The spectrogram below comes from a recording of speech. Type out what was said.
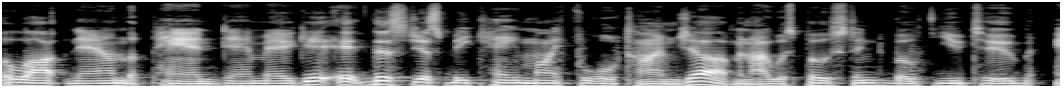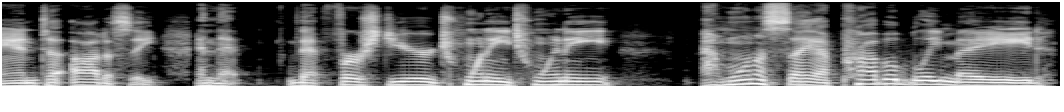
the lockdown, the pandemic, it, it, this just became my full-time job and I was posting to both YouTube and to Odysee. And that that first year 2020, I want to say I probably made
